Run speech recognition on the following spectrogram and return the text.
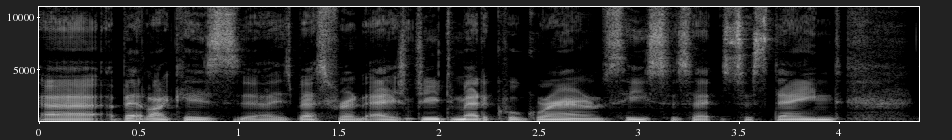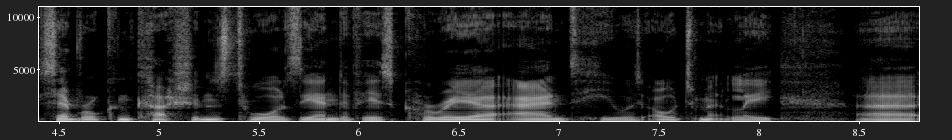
uh, a bit like his uh, his best friend Edge. Due to medical grounds, he su- sustained several concussions towards the end of his career, and he was ultimately uh,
